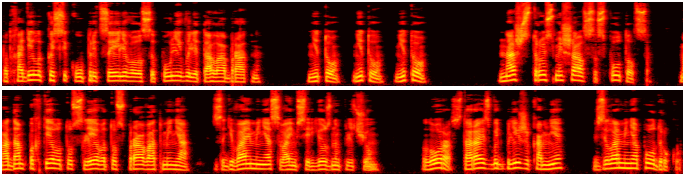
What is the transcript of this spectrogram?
Подходила к косяку, прицеливалась и пулей вылетала обратно. Не то, не то, не то. Наш строй смешался, спутался. Мадам пыхтела то слева, то справа от меня, задевая меня своим серьезным плечом. Лора, стараясь быть ближе ко мне, взяла меня под руку,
